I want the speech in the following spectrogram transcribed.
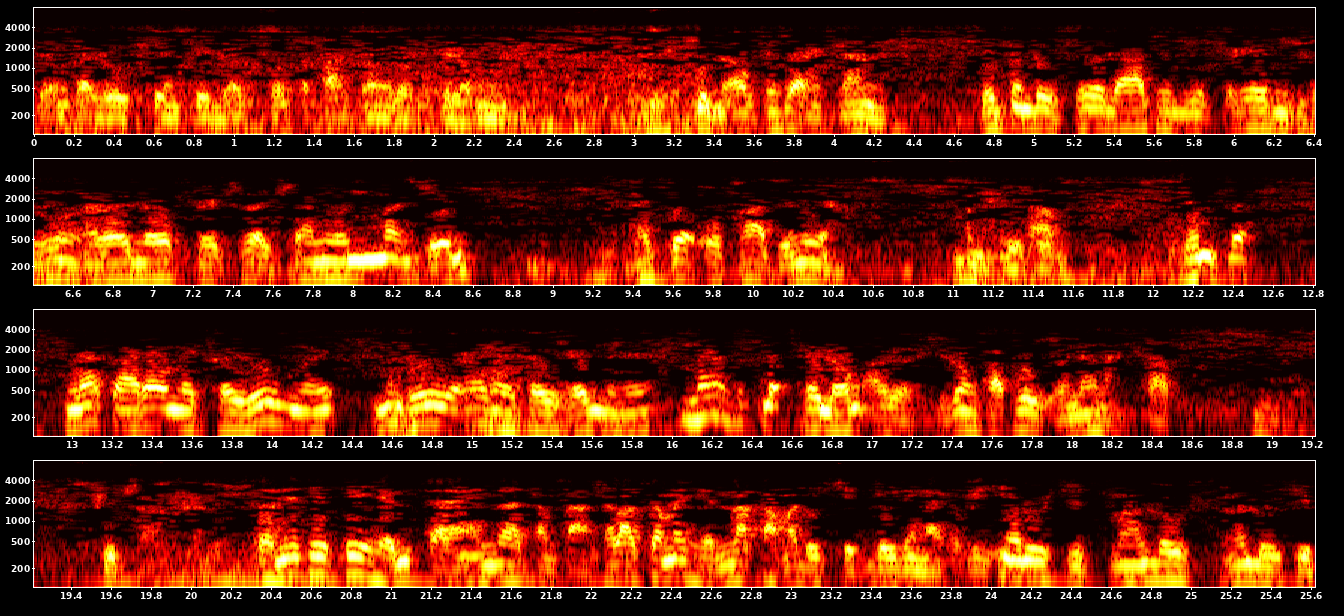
เรื่องก็รู้เพียงสิ่งเหล่านั้นก็ต้องหลงไปหลงจิตออกไปแสดงนั้นหรือเป็นดูเทวดาที่อยู่เรียนรู้อะไรโน้ตเป็นอะไรชั้นมันมันเห็นไอ้ตัวโอภาสเนี่ยมันเห็นเห็นแต่แล้วแต่เราไม่เคยรู้ไหมมันรู้เราไม่เคยเห็นเลยแม้ไปหลงเอาเลยหลงกับรูปอันนั้นนะครับผิดสาร ตัวนี้ที่ที่เห็นแสงเห็นอะไรต่างๆแต่เราจะไม่เห็นแล้วกลับมาดูจิตดูยังไงครับพี่มาดูจิตมาดูมาดูจิต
